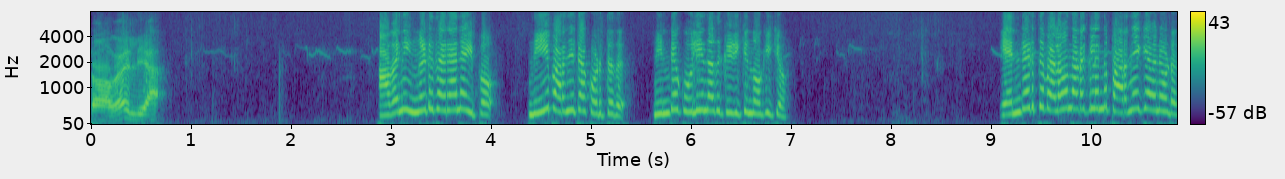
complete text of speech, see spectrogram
സുഖമില്ല അവൻ ഇങ്ങോട്ട് തരാനാ ഇപ്പോ. നീ പറഞ്ഞിട്ടാ കൊടുത്തത്. നിന്റെ കൂലിന്ന് അത് കിഴിക്കും നോക്കിക്കോ. എന്റെ അടുത്ത് വിളവ് നടക്കില്ലെന്ന് പറഞ്ഞേക്കെ അവനോട്.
